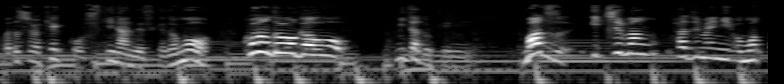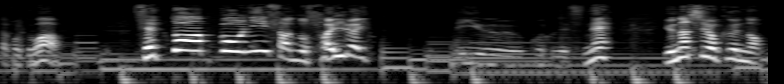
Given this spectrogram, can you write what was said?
私は結構好きなんですけども、この動画を見た時に、まず一番初めに思ったことは、セットアップお兄さんの再来っていうことですね。よなしろくんの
